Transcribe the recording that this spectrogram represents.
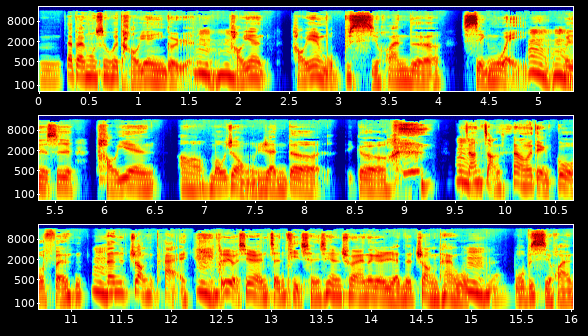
嗯，在办公室会讨厌一个人，嗯嗯，讨厌讨厌我不喜欢的行为，嗯嗯，或者是讨厌呃某种人的一个，我讲长相有点过分，嗯，但是状态，嗯，就有些人整体呈现出来那个人的状态，我我我不喜欢，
